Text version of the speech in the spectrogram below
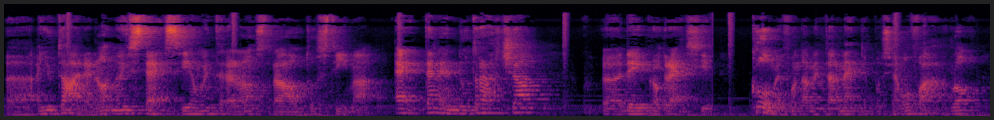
eh, aiutare no? noi stessi a aumentare la nostra autostima è tenendo traccia eh, dei progressi. Come fondamentalmente possiamo farlo?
